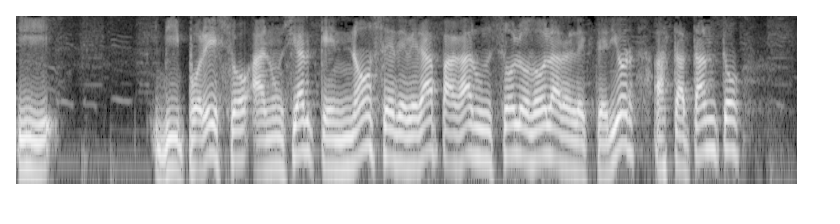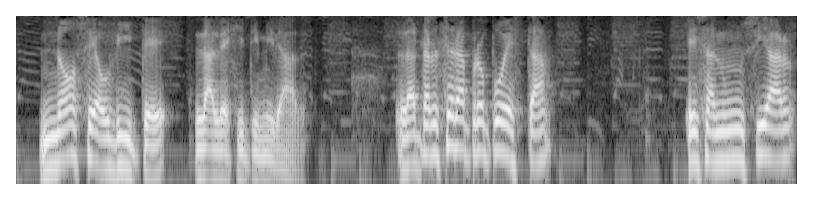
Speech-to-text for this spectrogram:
Y, y por eso anunciar que no se deberá pagar un solo dólar al exterior hasta tanto no se audite la legitimidad. La tercera propuesta es anunciar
